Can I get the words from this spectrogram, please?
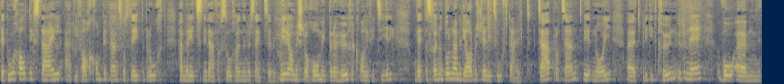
der Buchhaltungsteil, auch die Fachkompetenz, die es dort braucht, haben wir jetzt nicht einfach so können ersetzen. Miriam ist da mit einer höheren Qualifizierung und hat das können. Und darum haben wir die Arbeitsstelle jetzt aufteilt. 10 Prozent wird neu äh, die Brigitte Köhn übernehmen, wo ähm,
